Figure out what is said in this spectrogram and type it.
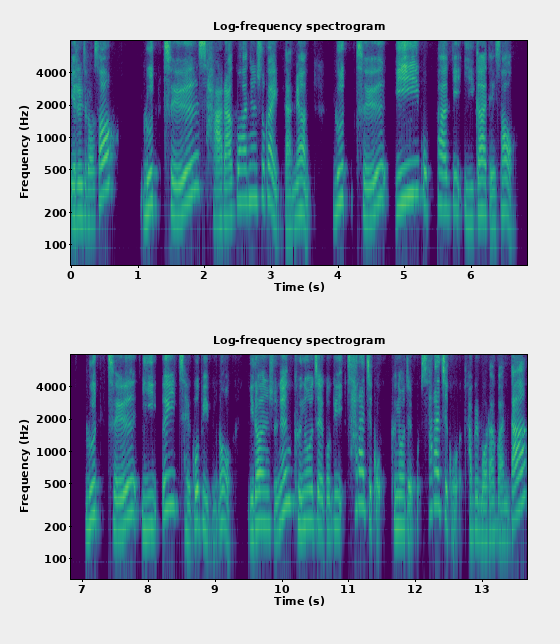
예를 들어서 루트 4라고 하는 수가 있다면 루트 2 곱하기 2가 돼서 루트 2의 제곱이므로 이런 수는 근호 제곱이 사라지고 근호 제곱 사라지고 답을 뭐라고 한다?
